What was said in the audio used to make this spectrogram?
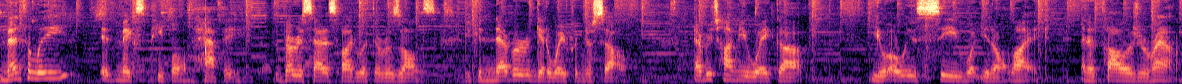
Mentally, it makes people happy, very satisfied with the results. You can never get away from yourself. Every time you wake up, you always see what you don't like, and it follows you around.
